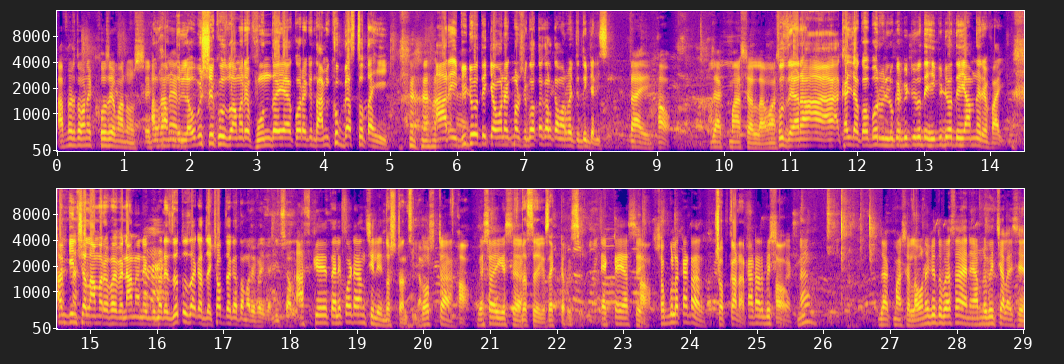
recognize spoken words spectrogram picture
আপনার তো অনেক খোঁজে মানুষ আলহামদুলিল্লাহ অবশ্যই খুঁজবো আমারে ফোন দেয়া করে কিন্তু আমি খুব ব্যস্ত তাই আর এই ভিডিও দেখে অনেক মানুষ গতকালকে আমার বাড়িতে দুইটা নিছে। তাই? হ্যাঁ। যাক মাশাআল্লাহ মাশাআল্লাহ। খুঁজে আর আ- আ- খালি দেখো বরবির লোকের ভিডিও দেখি ভিডিও দেখি আমনারে পাই আমি কি আমারে পাইবেন নানা নে গুনারে যত জায়গা যাই সব জায়গাতে আমারে আজকে তাহলে কয়টা আনছিলেন? দশটা আনছিলাম। দশটা? হ্যাঁ। বেচা হয়ে গেছে। হয়ে গেছে একটা একটাই আছে? হ্যাঁ। সবগুলা কাটার? সব কাটার। কাটার বেশি হ্যাঁ। না? যাক মাশাআল্লাহ অনেকে তো বেচা হয় না আপনি বেচ চালাইছেন।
